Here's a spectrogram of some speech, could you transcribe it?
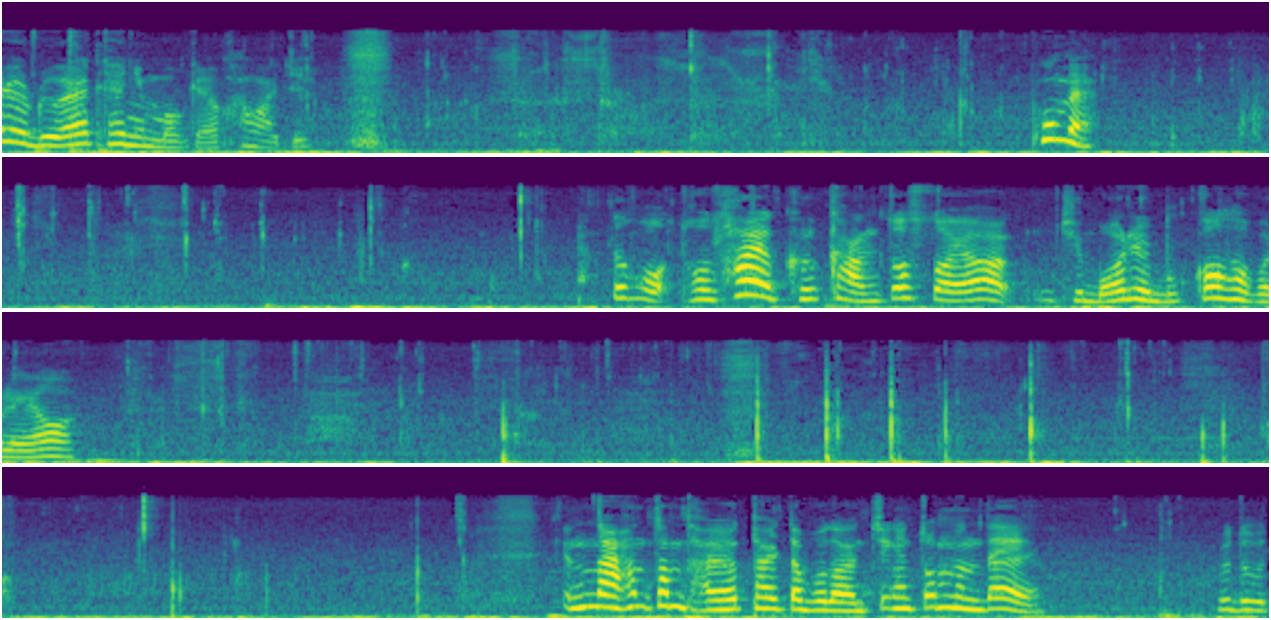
사료 르알테닌 먹여요 강아지. 봄에 뜨거. 저살 그렇게 안 쪘어요. 지금 머리를 묶어서 그래요. 옛날 한참 다이어트 할 때보다는 찌긴 쪘는데 그래도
